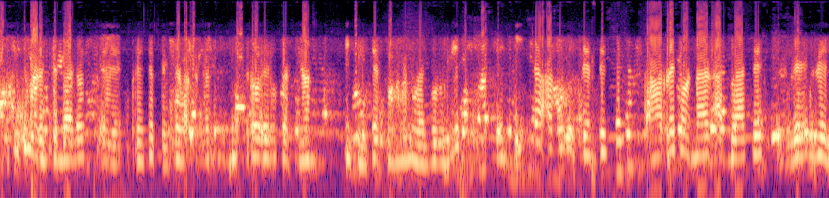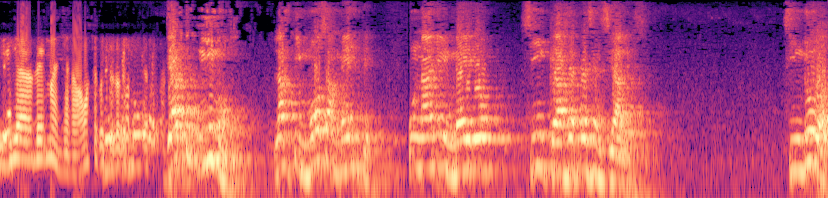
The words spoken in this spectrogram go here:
Muchísimas gracias, Carlos. Eh, Prensa el ministro de Educación y Ciencias, Juan Manuel Burundi, invita a los docentes a retornar a clases desde el día de mañana. Vamos a escuchar lo que dice. Ya tuvimos, lastimosamente, un año y medio sin clases presenciales. Sin dudas,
